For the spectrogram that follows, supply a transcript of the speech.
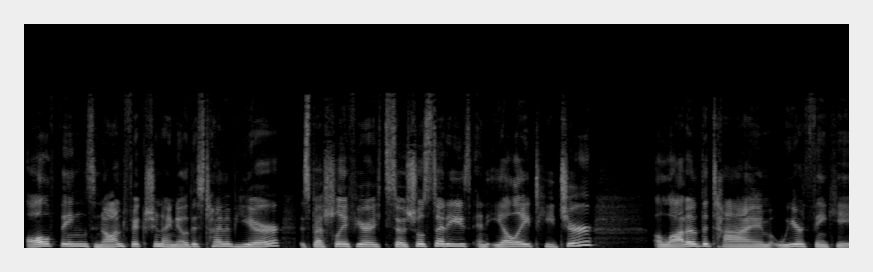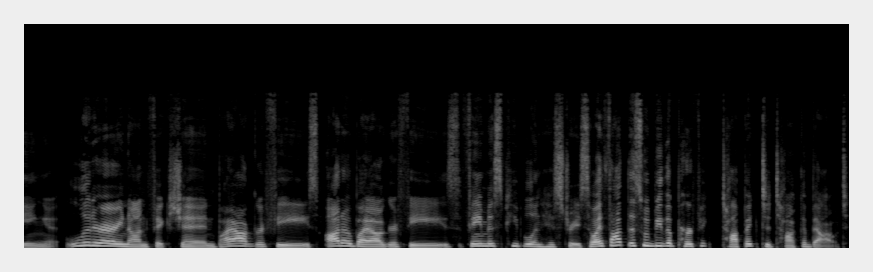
all things nonfiction. I know this time of year, especially if you're a social studies and ELA teacher, a lot of the time we are thinking literary nonfiction, biographies, autobiographies, famous people in history. So I thought this would be the perfect topic to talk about.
